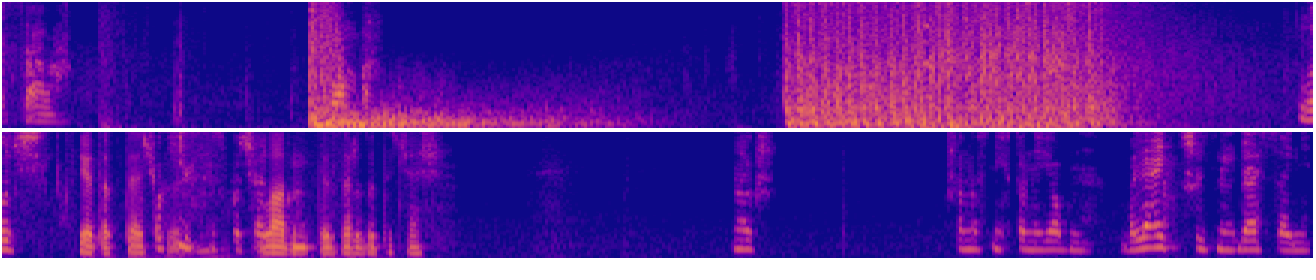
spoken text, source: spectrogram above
Красава. Бомба. Луч, Є аптечка. похилься спочатку. Ладно, ти зараз дотечеш. Ну, якщо... Якщо нас ніхто не йобне. Блять, щось не йде сьогодні.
